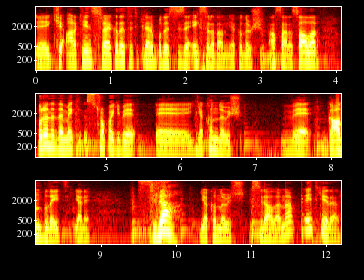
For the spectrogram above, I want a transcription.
Ee, ki Arcane Strike'ı da tetikler. Bu da size ekstradan yakın dövüş hasarı sağlar. Bu ne demek? Stropa gibi ee, yakın dövüş ve Gunblade yani silah yakın dövüş silahlarına etki eder.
